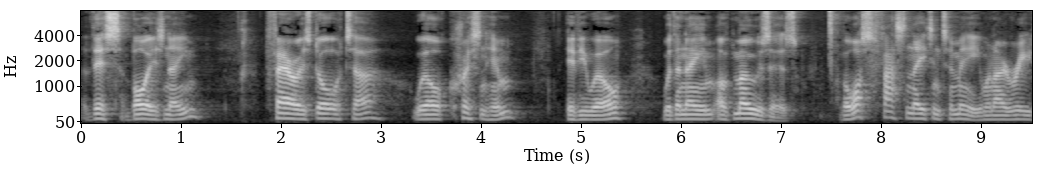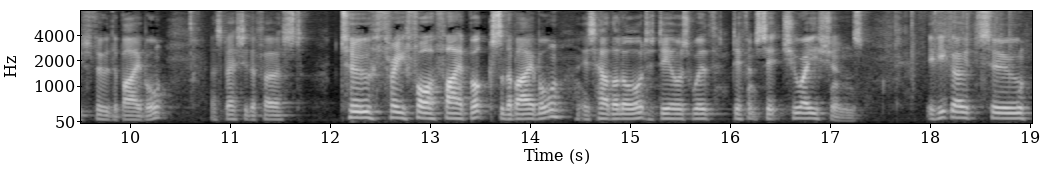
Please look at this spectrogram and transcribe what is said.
this boy's name. Pharaoh's daughter will christen him, if you will, with the name of Moses. But what's fascinating to me when I read through the Bible, especially the first two, three, four, five books of the Bible, is how the Lord deals with different situations. If you go to,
